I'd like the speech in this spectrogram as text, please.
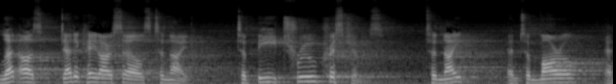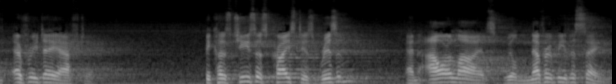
Let us dedicate ourselves tonight to be true Christians, tonight and tomorrow and every day after. Because Jesus Christ is risen and our lives will never be the same.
